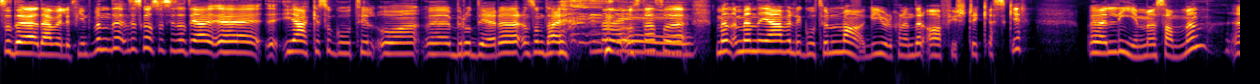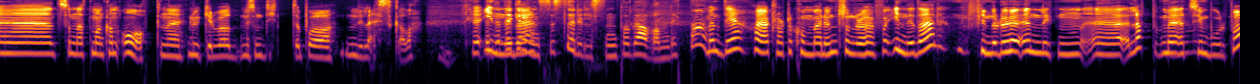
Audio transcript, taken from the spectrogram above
Så det, det er veldig fint. Men det, det skal også sies at jeg, eh, jeg er ikke så god til å eh, brodere som deg. deg, så, men, men jeg er veldig god til å lage julekalender av fyrstikkesker. Eh, lime sammen, eh, sånn at man kan åpne luker ved å liksom dytte på den lille eska. Da. Eh, Inni Det begrenser størrelsen på gavene litt, da. men det har jeg klart å komme meg rundt, skjønner du. For inni der finner du en liten eh, lapp med et symbol på,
